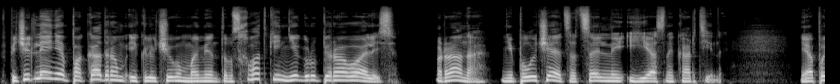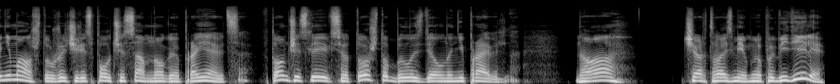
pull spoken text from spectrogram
Впечатления по кадрам и ключевым моментам схватки не группировались. Рано, не получается цельной и ясной картины. Я понимал, что уже через полчаса многое проявится, в том числе и все то, что было сделано неправильно. Но, черт возьми, мы победили?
